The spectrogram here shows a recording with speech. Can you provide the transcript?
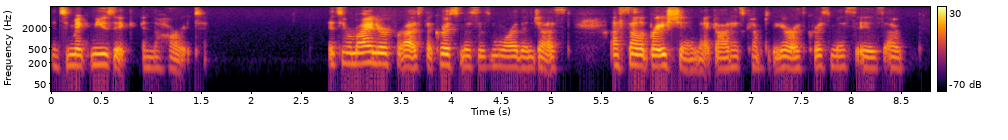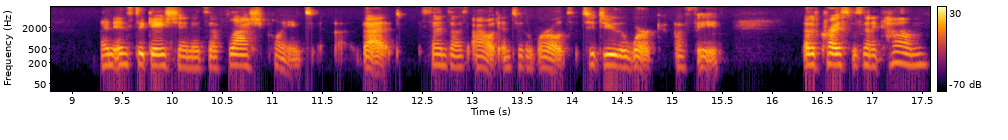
and to make music in the heart. It's a reminder for us that Christmas is more than just a celebration that God has come to the earth. Christmas is a an instigation, it's a flashpoint uh, that sends us out into the world to do the work of faith. That if Christ was going to come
